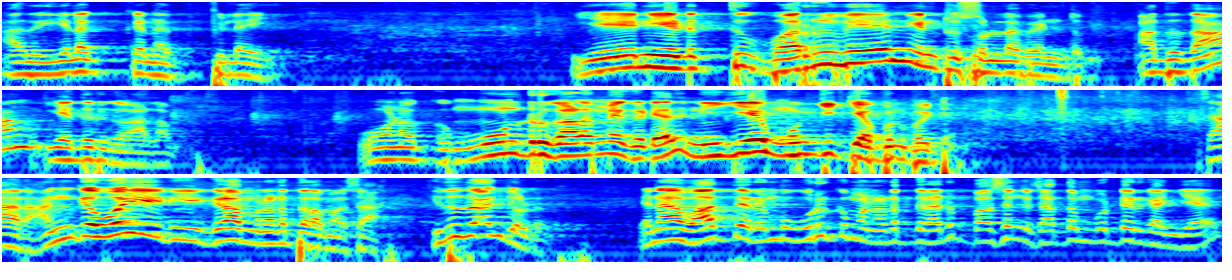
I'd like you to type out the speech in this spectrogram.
அது இலக்கண பிழை. ஏன் எடுத்து வருவேன் என்று சொல்ல வேண்டும். அதுதான் எதிர்காலம். உனக்கு மூன்று காலமே கிடையாது நீயே முங்கிக்க அப்படின்னு போயிட்டேன் சார் அங்கே போய் நீ கிராமம் நடத்தலாமா சார்? இதுதான் சொல்கிறேன் ஏன்னா வாத்தியார் ரொம்ப உருக்கமாக நடத்துகிறாரு பசங்க சத்தம் போட்டே இருக்காங்க.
